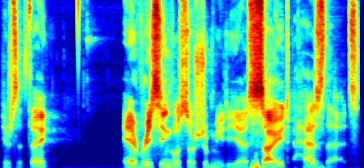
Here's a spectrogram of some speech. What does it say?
Here's the thing every single social media site has that.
